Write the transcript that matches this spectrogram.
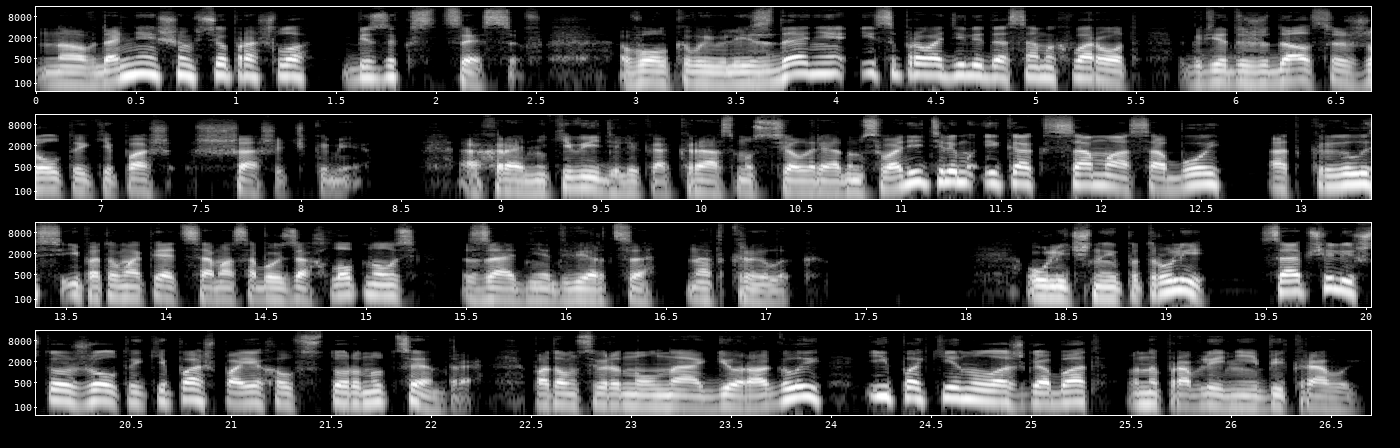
Но в дальнейшем все прошло без эксцессов. Волка вывели из здания и сопроводили до самых ворот, где дожидался желтый экипаж с шашечками. Охранники видели, как Расмус сел рядом с водителем и как сама собой открылась и потом опять сама собой захлопнулась задняя дверца надкрылок. Уличные патрули сообщили, что желтый экипаж поехал в сторону центра, потом свернул на Гераглы и покинул Ашгабад в направлении Бекровы.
